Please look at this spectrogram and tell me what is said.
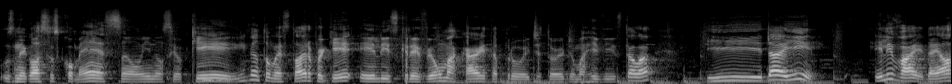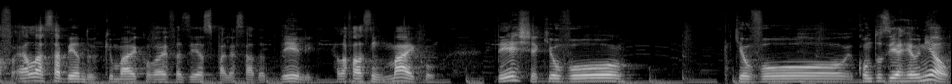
os negócios começam e não sei o que. Inventou uma história porque ele escreveu uma carta pro editor de uma revista lá. E daí ele vai, daí ela, ela sabendo que o Michael vai fazer as palhaçadas dele, ela fala assim, Michael, deixa que eu vou que eu vou conduzir a reunião.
